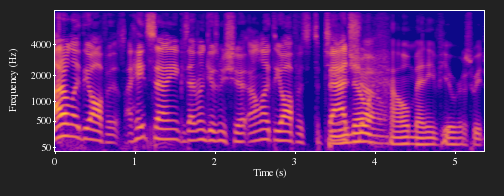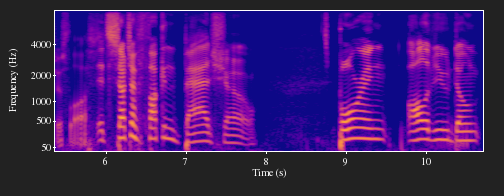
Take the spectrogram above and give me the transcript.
I don't like The Office. I hate saying it because everyone gives me shit. I don't like The Office. It's a Do bad you know show. how many viewers we just lost? it's such a fucking bad show. It's boring. All of you don't.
